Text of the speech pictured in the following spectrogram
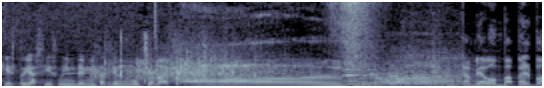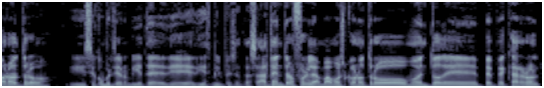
que esto ya sí es una indemnización mucho más... Cambiaba un papel por otro y se convertía en un billete de 10.000 pesetas. Atento, Freeland, vamos con otro momento de Pepe Carroll.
